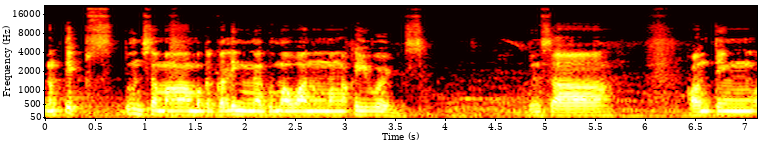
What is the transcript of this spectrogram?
ng tips dun sa mga magagaling na gumawa ng mga keywords. Dun sa counting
